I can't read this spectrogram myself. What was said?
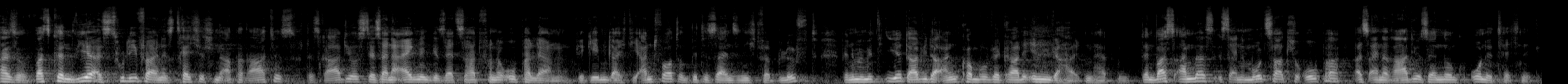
Also, was können wir als Zulieferer eines technischen Apparates, des Radios, der seine eigenen Gesetze hat, von der Oper lernen? Wir geben gleich die Antwort und bitte seien Sie nicht verblüfft, wenn wir mit ihr da wieder ankommen, wo wir gerade innen gehalten hatten. Denn was anders ist eine Mozartsche Oper als eine Radiosendung ohne Technik?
